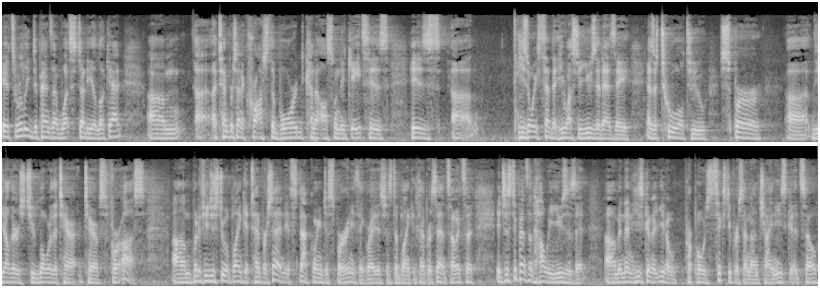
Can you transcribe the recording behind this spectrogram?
it really depends on what study you look at. Um, a 10% across the board kind of also negates his his he's always said that he wants to use it as a as a tool to spur uh, the others to lower the tar- tariffs for us. Um, but if you just do a blanket 10%, it's not going to spur anything, right? It's just a blanket 10%. So it's a, it just depends on how he uses it. Um, and then he's going to, you know, propose 60% on Chinese goods. So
